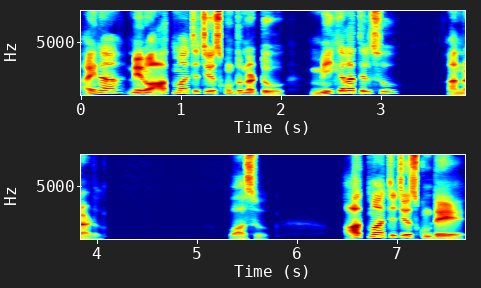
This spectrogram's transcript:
అయినా నేను ఆత్మహత్య చేసుకుంటున్నట్టు మీకెలా తెలుసు? అన్నాడు. వాసు ఆత్మహత్య చేసుకుంటే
